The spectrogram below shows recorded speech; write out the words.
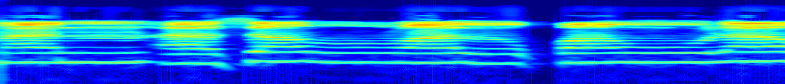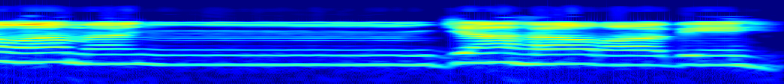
من أسر القول ومن جهر به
